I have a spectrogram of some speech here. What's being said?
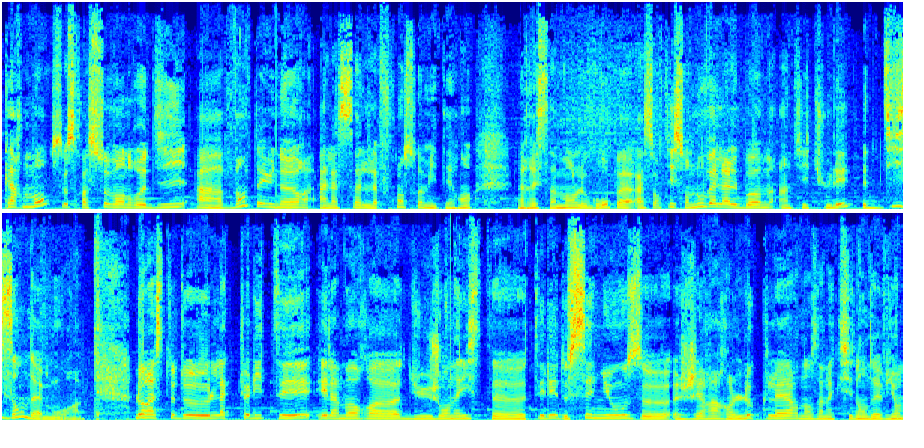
Carmont, ce sera ce vendredi à 21h à la salle François Mitterrand. Récemment, le groupe a sorti son nouvel album intitulé 10 ans d'amour. Le reste de l'actualité est la mort euh, du journaliste euh, télé de CNews, euh, Gérard Leclerc, dans un accident d'avion.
